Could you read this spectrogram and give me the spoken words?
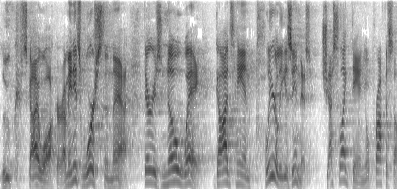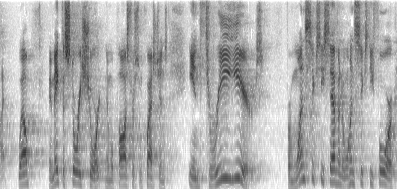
Luke Skywalker. I mean, it's worse than that. There is no way. God's hand clearly is in this, just like Daniel prophesied. Well, we make the story short, and then we'll pause for some questions. In three years, from 167 to 164,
